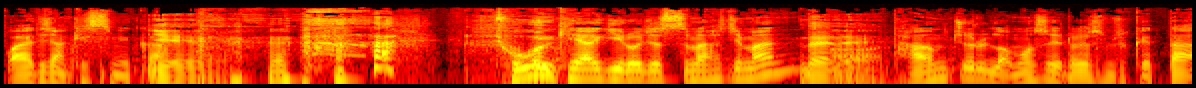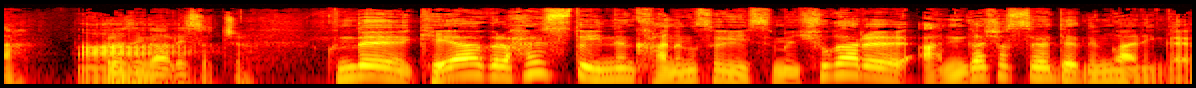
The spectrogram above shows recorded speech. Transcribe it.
와야 되지 않겠습니까? 예. 좋은 어, 계약이 이루어졌으면 하지만. 어, 다음 주를 넘어서 이루어졌으면 좋겠다 그런 아. 생각을 했었죠. 근데 계약을 할 수도 있는 가능성이 있으면 휴가를 안 가셨어야 되는 거 아닌가요?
